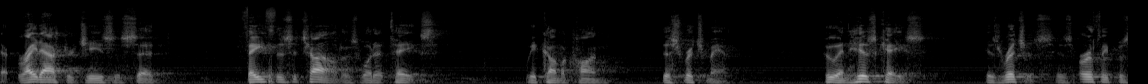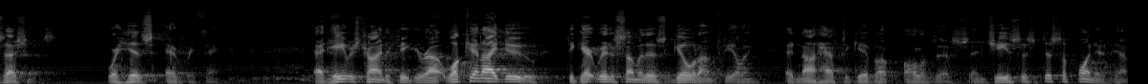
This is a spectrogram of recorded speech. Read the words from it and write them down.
that right after Jesus said, faith as a child is what it takes, we come upon this rich man who in his case, his riches, his earthly possessions were his everything. And he was trying to figure out what can I do to get rid of some of this guilt I'm feeling and not have to give up all of this. And Jesus disappointed him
